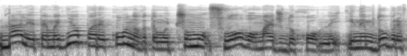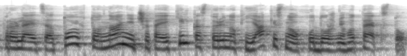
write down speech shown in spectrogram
Далі теми дня переконуватимуть, чому слово меч духовний, і ним добре вправляється той, хто на ніч читає кілька сторінок якісного художнього тексту.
